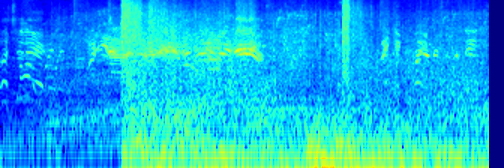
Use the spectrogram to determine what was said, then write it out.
Let's get in! Landers is a deep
